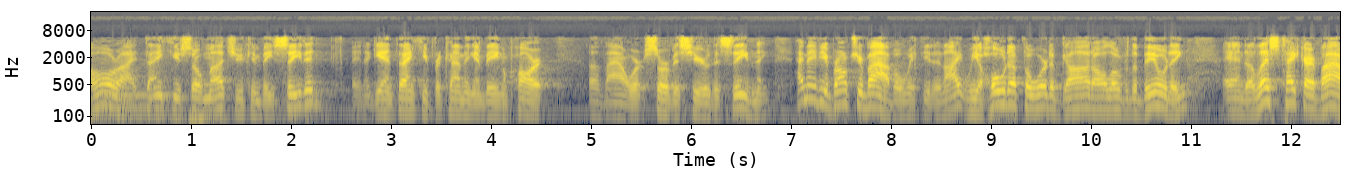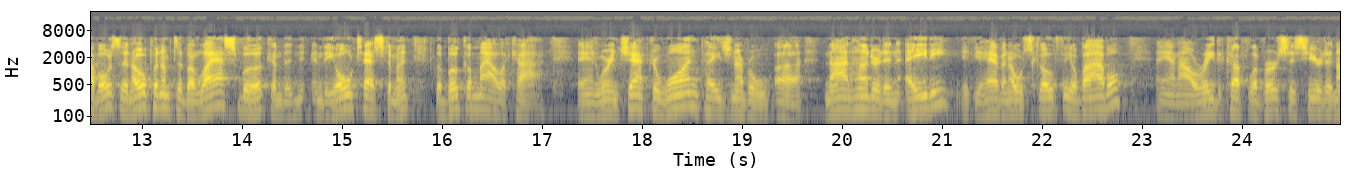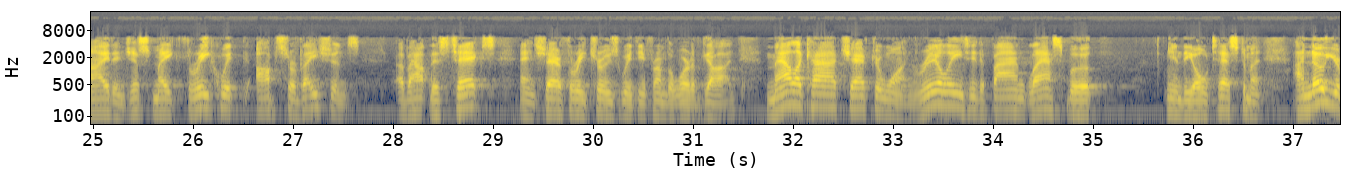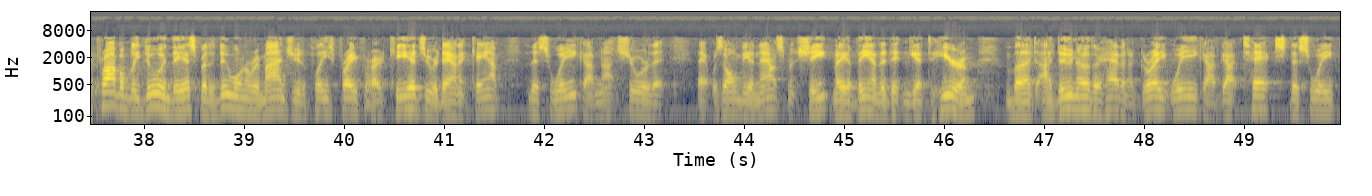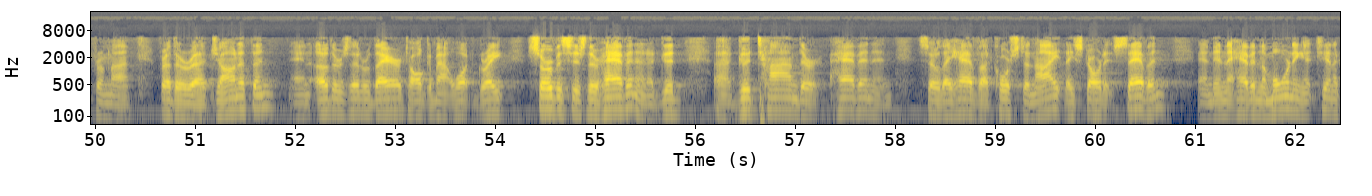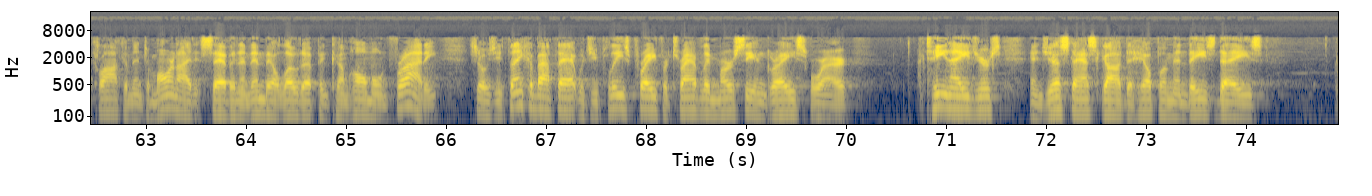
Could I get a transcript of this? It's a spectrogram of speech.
All right. Thank you so much. You can be seated. And again, thank you for coming and being a part of our service here this evening. How many of you brought your Bible with you tonight? We hold up the Word of God all over the building. And uh, let's take our Bibles and open them to the last book in the, in the Old Testament, the book of Malachi. And we're in chapter 1, page number uh, 980, if you have an old Scofield Bible. And I'll read a couple of verses here tonight and just make three quick observations about this text and share three truths with you from the Word of God. Malachi chapter 1, real easy to find, last book in the Old Testament. I know you're probably doing this, but I do want to remind you to please pray for our kids who are down at camp this week. I'm not sure that that was on the announcement sheet. May have been. I didn't get to hear them, but I do know they're having a great week. I've got texts this week from uh, Brother uh, Jonathan and others that are there talking about what great services they're having and a good, uh, good time they're having. And so they have, of course, tonight they start at seven and then they have in the morning at 10 o'clock, and then tomorrow night at 7, and then they'll load up and come home on Friday. So as you think about that, would you please pray for traveling mercy and grace for our teenagers and just ask God to help them in these days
